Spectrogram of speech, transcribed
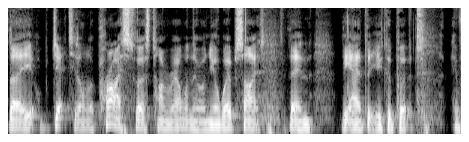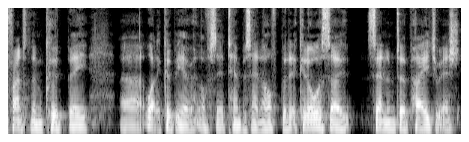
they objected on the price first time around when they're on your website, then the ad that you could put in front of them could be uh, well, it could be a, obviously a 10% off, but it could also send them to a page which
